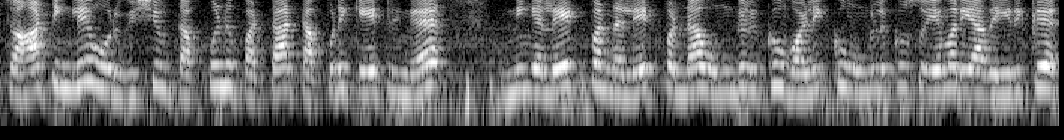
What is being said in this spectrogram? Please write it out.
ஸ்டார்டிங்லேயே ஒரு விஷயம் தப்புன்னு பட்டா டப்புன்னு கேட்டுருங்க. நீங்கள் லேட் பண்ண லேட் பண்ண உங்களுக்கும் வலிக்கும் உங்களுக்கும் சுயமரியாதை இருக்குது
